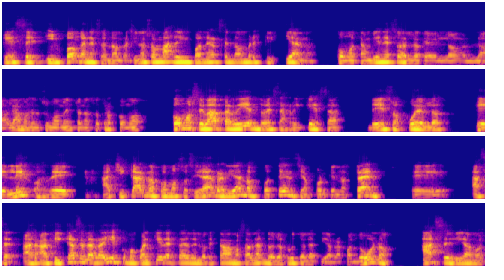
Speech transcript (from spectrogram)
que se impongan esos nombres, sino son más de imponerse nombres cristianos, como también eso es lo que lo, hablamos en su momento nosotros, como cómo se va perdiendo esas riquezas de esos pueblos que lejos de achicarnos como sociedad, en realidad nos potencian porque nos traen eh, a, fijarse la raíz como cualquiera de lo que estábamos hablando de los frutos de la tierra. Cuando uno hace, digamos,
